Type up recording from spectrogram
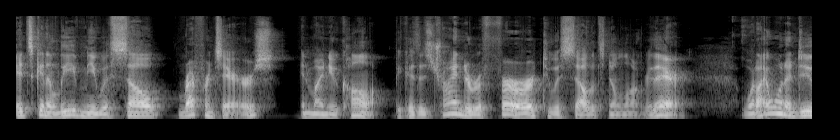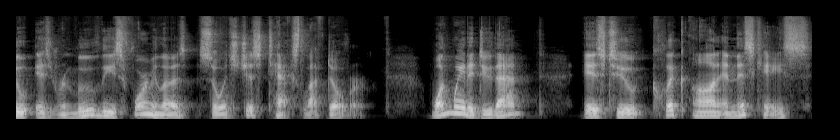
it's going to leave me with cell reference errors in my new column because it's trying to refer to a cell that's no longer there. What I want to do is remove these formulas so it's just text left over. One way to do that is to click on, in this case,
